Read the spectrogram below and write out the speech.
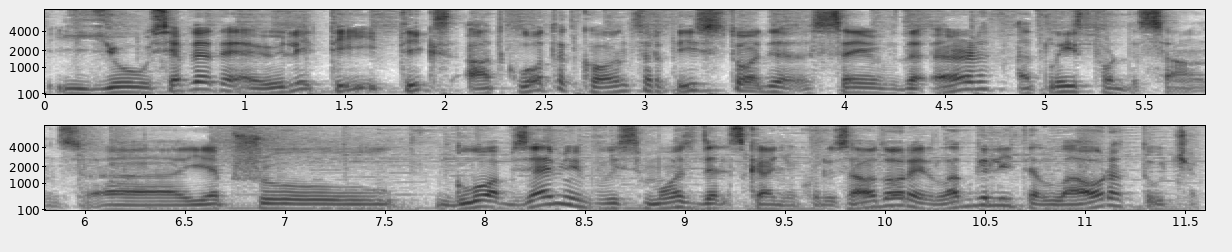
Jo 7. jūlijā tiks atklāta koncerta izstāde Save the Earth, at least for the sounds. Uh, jeb šo globu zemi vismaz dēļ skaņu, kuras autora ir latgalīte Laura Tuča.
